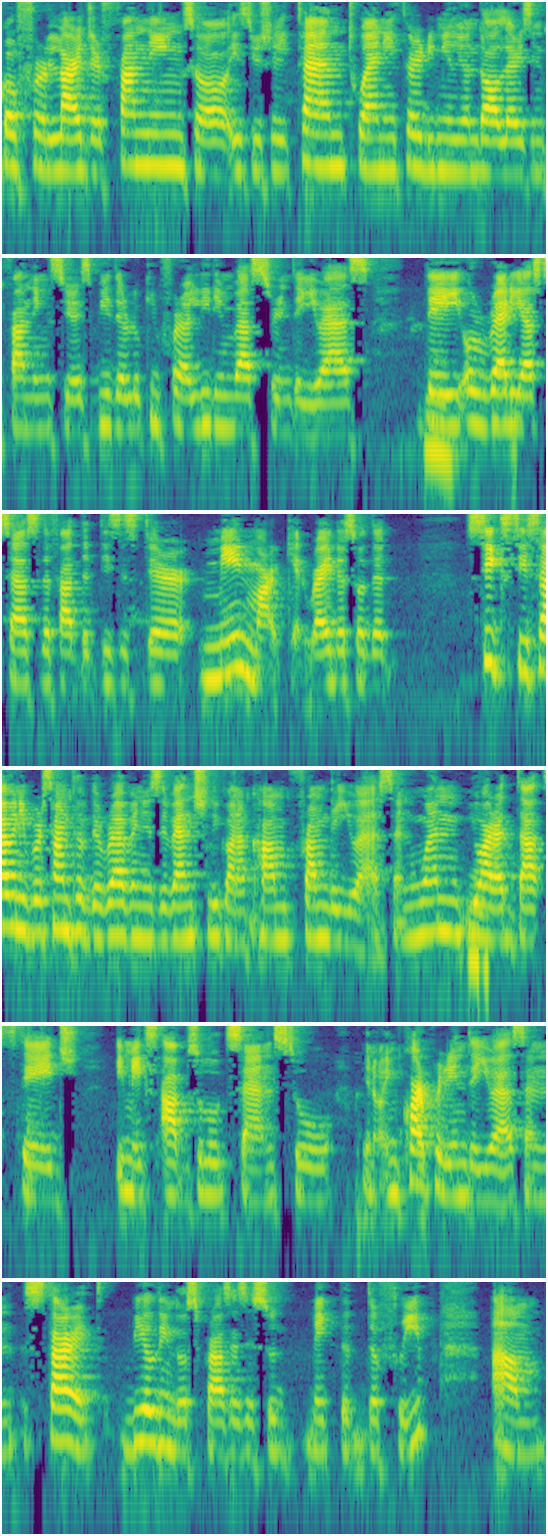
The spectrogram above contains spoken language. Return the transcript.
go for larger funding. So it's usually 10, 20, 30 million dollars in funding Series B. They're looking for a lead investor in the US they hmm. already assess the fact that this is their main market, right? So that 60, 70% of the revenue is eventually going to come from the US. And when you hmm. are at that stage, it makes absolute sense to, you know, incorporate in the US and start building those processes to make the, the flip. Um,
